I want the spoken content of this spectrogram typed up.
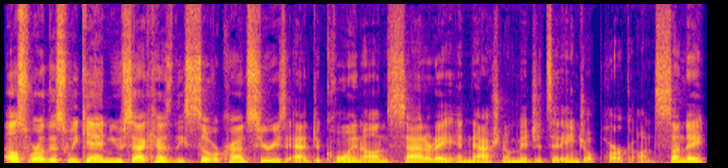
Elsewhere this weekend, USAC has the Silver Crown Series at DuQuoin on Saturday and National Midgets at Angel Park on Sunday.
